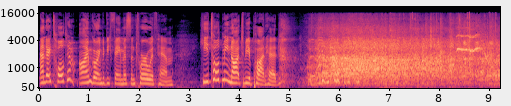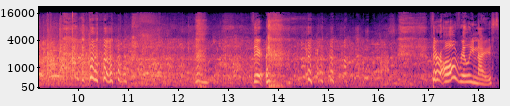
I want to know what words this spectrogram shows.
And I told him I'm going to be famous and tour with him. He told me not to be a pothead. They're, they're all really nice.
